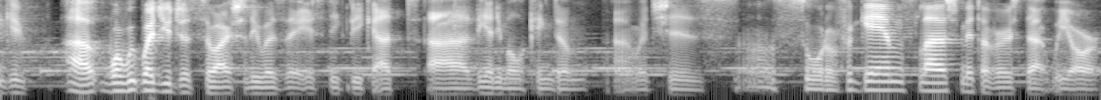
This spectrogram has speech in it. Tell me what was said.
Thank you. Uh, what, what you just saw actually was a sneak peek at uh, the Animal Kingdom, uh, which is uh, sort of a game slash metaverse that we are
